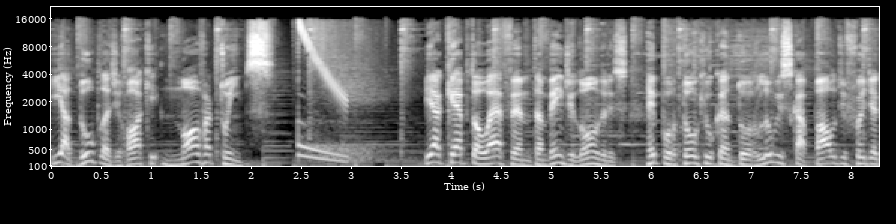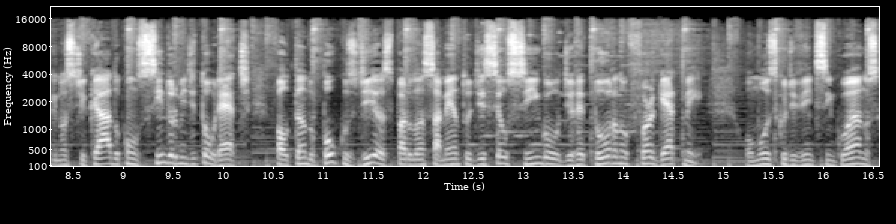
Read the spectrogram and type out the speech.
e a dupla de rock Nova Twins. E a Capital FM, também de Londres, reportou que o cantor Louis Capaldi foi diagnosticado com síndrome de Tourette, faltando poucos dias para o lançamento de seu single de retorno Forget Me. O músico de 25 anos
